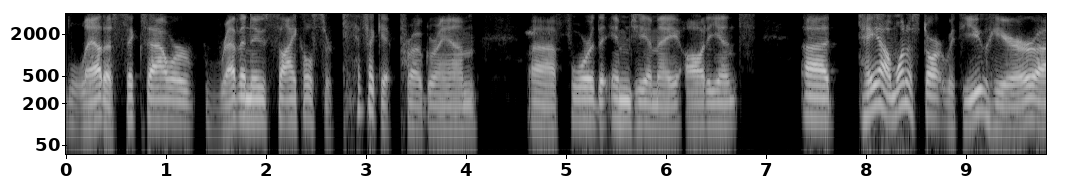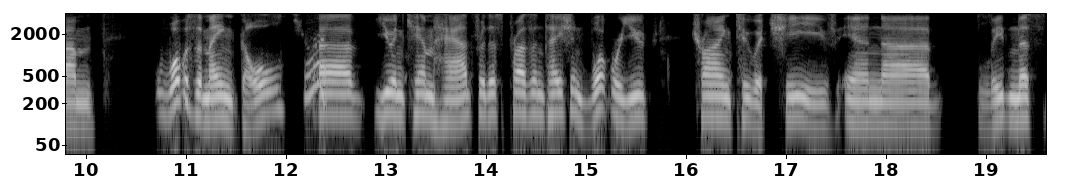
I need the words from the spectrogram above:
led a six-hour revenue cycle certificate program uh, for the MGMA audience. Uh, Taya, I want to start with you here. Um, what was the main goal sure. uh, you and Kim had for this presentation? What were you trying to achieve in uh, leading this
